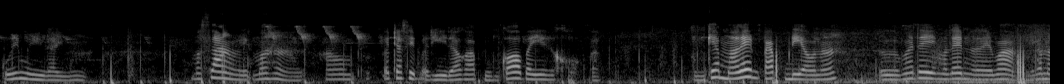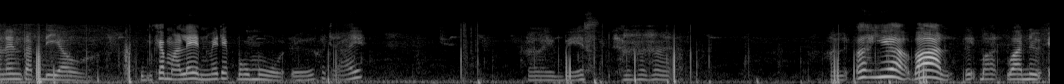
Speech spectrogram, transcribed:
กูไม่มีอะไรมากมาสร้างเลยมาหาเอาก็จะสิบนาทีแล้วครับ ผมก็ไปขอแบบผมแค่มาเล่นแป๊บเดียวนะเออไม่ได้มาเล่นอะไรมากผมแค่มาเล่นแป๊บเดียว ผมแค่มาเล่นไม่ได้โปรโมทเออเข้าใจอะไรเบส เอ้ยเหี้ยบ้านเอ้ยบ้านวันหนึ่งไอ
